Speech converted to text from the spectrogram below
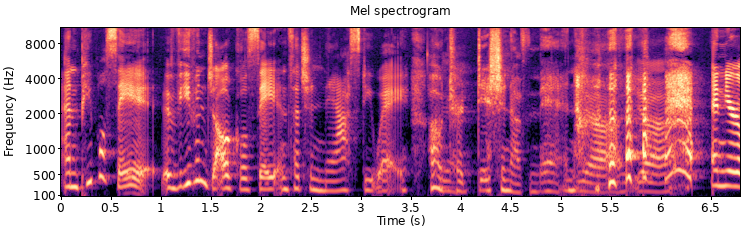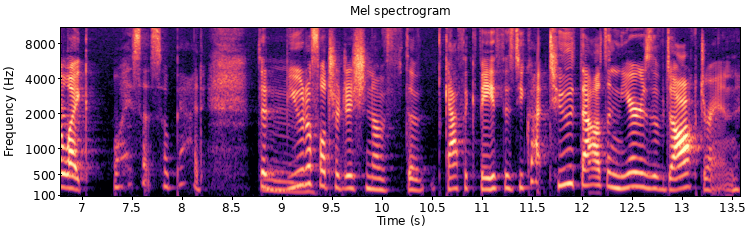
and people say it evangelicals say it in such a nasty way oh yeah. tradition of men yeah yeah and you're like why is that so bad the mm. beautiful tradition of the Catholic faith is you've got 2,000 years of doctrine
